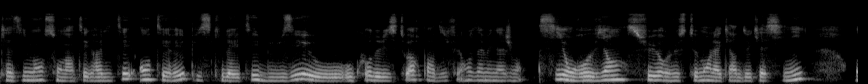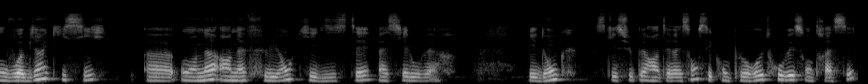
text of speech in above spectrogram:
quasiment son intégralité enterré puisqu'il a été busé au, cours de l'histoire par différents aménagements. Si on revient sur justement la carte de Cassini, on voit bien qu'ici, on a un affluent qui existait à ciel ouvert. Et donc, ce qui est super intéressant, c'est qu'on peut retrouver son tracé.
